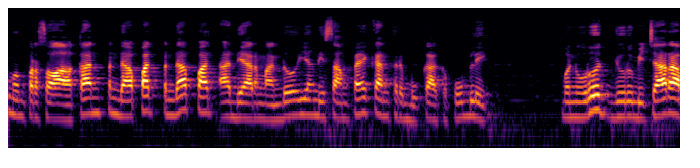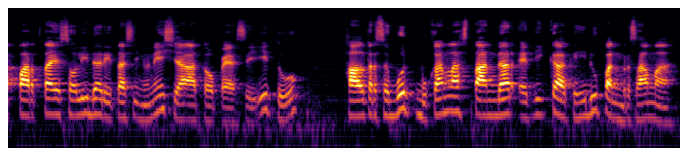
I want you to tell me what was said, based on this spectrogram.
mempersoalkan pendapat-pendapat Ade Armando yang disampaikan terbuka ke publik. Menurut juru bicara Partai Solidaritas Indonesia atau PSI itu, hal tersebut bukanlah standar etika kehidupan bersama.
